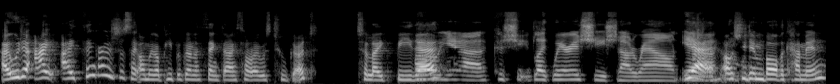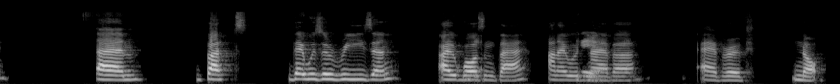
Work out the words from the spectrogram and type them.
i would i i think i was just like oh my god people are going to think that i thought i was too good to like be there. oh yeah because she like where is she? She's not around. Yeah. yeah. Oh she didn't bother coming. Um but there was a reason i wasn't yeah. there and i would yeah. never ever have not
